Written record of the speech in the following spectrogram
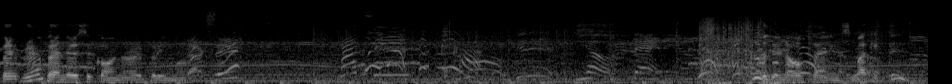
Proviamo a prendere il secondo, non il primo. Good no thanks, ma che...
